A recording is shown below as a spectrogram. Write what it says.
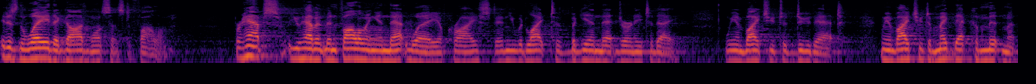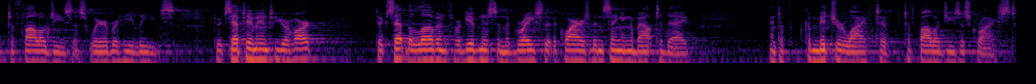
It is the way that God wants us to follow. Perhaps you haven't been following in that way of Christ and you would like to begin that journey today. We invite you to do that. We invite you to make that commitment to follow Jesus wherever he leads, to accept him into your heart, to accept the love and forgiveness and the grace that the choir has been singing about today, and to commit your life to, to follow Jesus Christ.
